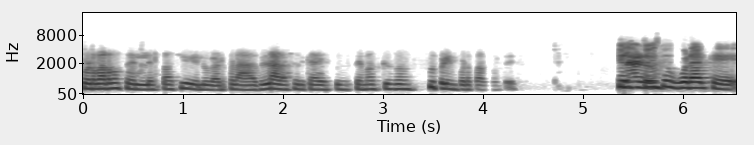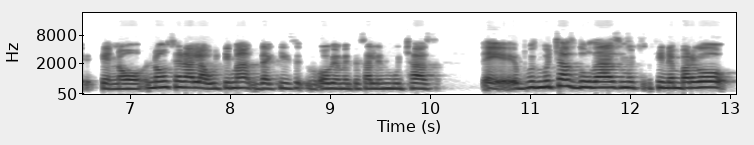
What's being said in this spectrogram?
por darnos el espacio y el lugar para hablar acerca de estos temas que son súper importantes. Yo estoy segura que, que, no, no será la última. De aquí obviamente salen muchas, eh, pues muchas dudas. sin embargo,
